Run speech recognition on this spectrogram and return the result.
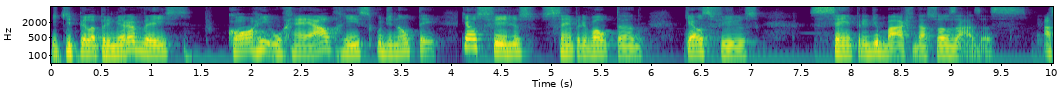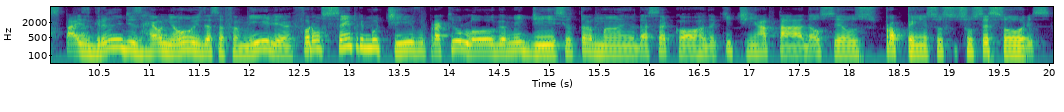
e que pela primeira vez corre o real risco de não ter, que é os filhos sempre voltando, que é os filhos sempre debaixo das suas asas. As tais grandes reuniões dessa família foram sempre motivo para que o Logan medisse o tamanho dessa corda que tinha atado aos seus propensos sucessores.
